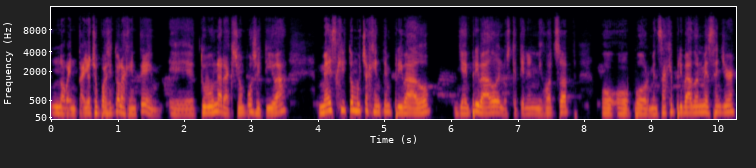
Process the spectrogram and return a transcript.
98% de la gente eh, tuvo una reacción positiva. Me ha escrito mucha gente en privado, ya en privado, de los que tienen mi WhatsApp o, o por mensaje privado en Messenger,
